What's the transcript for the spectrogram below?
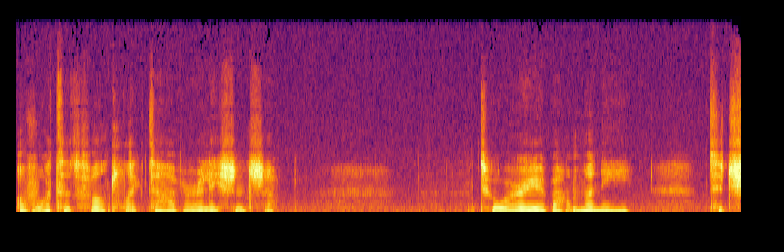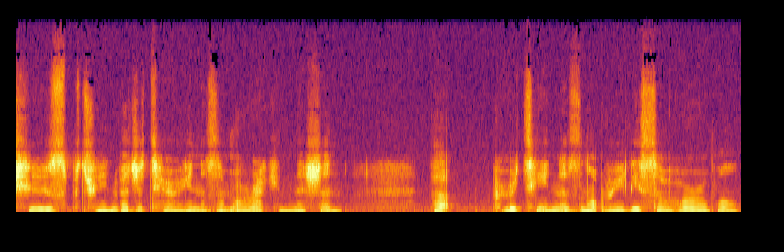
of what it felt like to have a relationship, to worry about money, to choose between vegetarianism or recognition that protein is not really so horrible.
